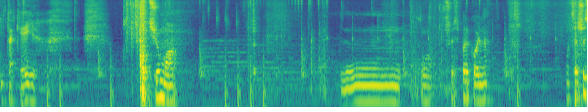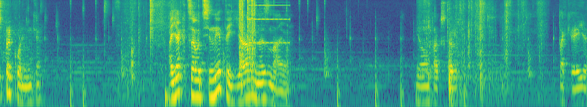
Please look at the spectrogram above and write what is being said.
І таке є. Чума. О, щось прикольне. Оце щось прикольненьке. А як це оцінити, я не знаю. Я вам так скажу. Таке є.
